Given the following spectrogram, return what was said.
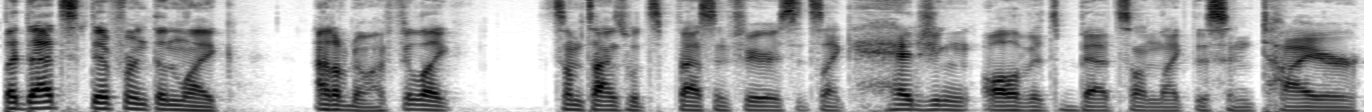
But that's different than like I don't know. I feel like sometimes with Fast and Furious, it's like hedging all of its bets on like this entire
